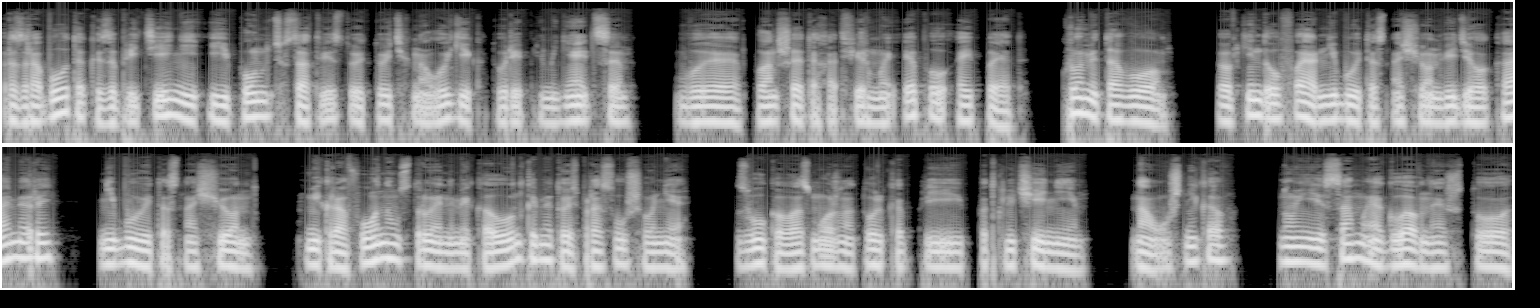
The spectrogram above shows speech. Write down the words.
разработок, изобретений и полностью соответствует той технологии, которая применяется в планшетах от фирмы Apple iPad. Кроме того, Kindle Fire не будет оснащен видеокамерой, не будет оснащен микрофоном, встроенными колонками, то есть прослушивание звука возможно только при подключении наушников. Ну и самое главное, что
